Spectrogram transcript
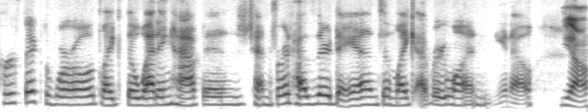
perfect world, like the wedding happens, Chenford has their dance, and like everyone, you know, yeah,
